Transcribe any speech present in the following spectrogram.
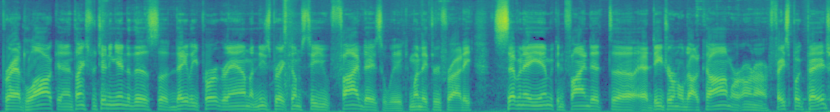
Brad Locke, and thanks for tuning in to this uh, daily program. A News Break comes to you five days a week, Monday through Friday, 7 a.m. You can find it uh, at djournal.com or on our Facebook page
